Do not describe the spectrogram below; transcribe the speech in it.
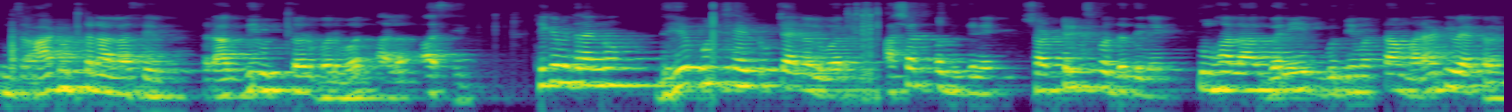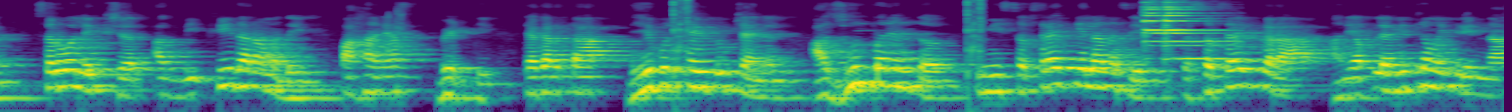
तुमचं आठ उत्तर आलं असेल तर अगदी उत्तर बरोबर आलं असेल. ठीक आहे मित्रांनो ध्येय पोलीस या युट्यूब चॅनलवर अशाच पद्धतीने शॉर्ट ट्रिक्स पद्धतीने तुम्हाला गणित बुद्धिमत्ता मराठी व्याकरण सर्व लेक्चर अगदी फ्री दरामध्ये पाहण्यास भेटतील. त्याकरता ध्येय पोलीस या युट्यूब चॅनल अजूनपर्यंत तुम्ही सबस्क्राईब केला नसेल तर सबस्क्राईब करा आणि आपल्या मित्रमैत्रींना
